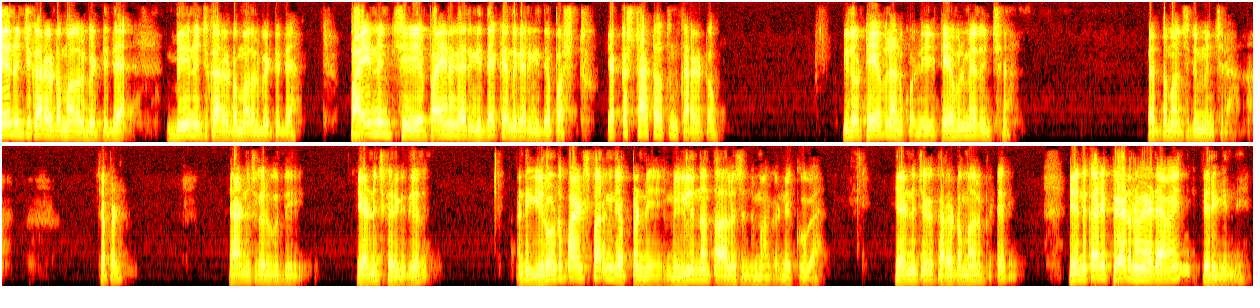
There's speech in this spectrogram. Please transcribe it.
ఏ నుంచి కరగడం మొదలుపెట్టిదే? బి నుంచి కరగడం మొదలుపెట్టిదే? పైనుంచి పై నుంచి పైన కరిగిద్దే కింద కరిగిద్దే? ఫస్ట్ ఎక్కడ స్టార్ట్ అవుతుంది కరగటం? ఇదో టేబుల్ అనుకోండి. ఈ టేబుల్ మీద ఉంచిన. పెద్ద మంచు దిమ్మించిన చెప్పండి. ఏడు నుంచి కరుగుద్ది? ఏడు నుంచి కరిగిద్ది కదా? అంటే ఈ రెండు పాయింట్స్ పరంగా చెప్పండి. మిగిలిందంతా ఆలోచించమాకండి ఎక్కువగా. ఏడు నుంచి కరగటం మొదలుపెట్టేది. ఎందుకని పీడనం ఏడేమైంది పెరిగింది.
